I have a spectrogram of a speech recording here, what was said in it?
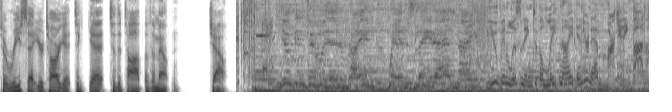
to reset your target to get to the top of the mountain. Ciao. You right You've been listening to the Late Night Internet Marketing Podcast.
